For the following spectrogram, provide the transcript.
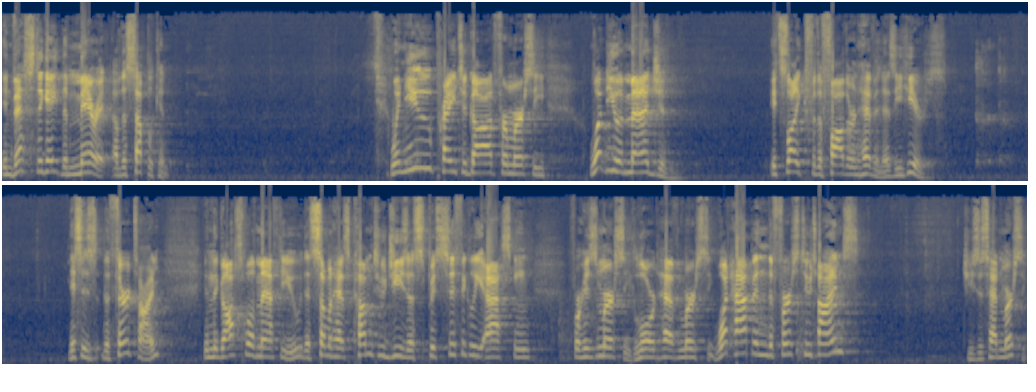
Investigate the merit of the supplicant. When you pray to God for mercy, what do you imagine it's like for the Father in heaven as he hears? This is the third time in the Gospel of Matthew that someone has come to Jesus specifically asking for his mercy. Lord, have mercy. What happened the first two times? Jesus had mercy.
